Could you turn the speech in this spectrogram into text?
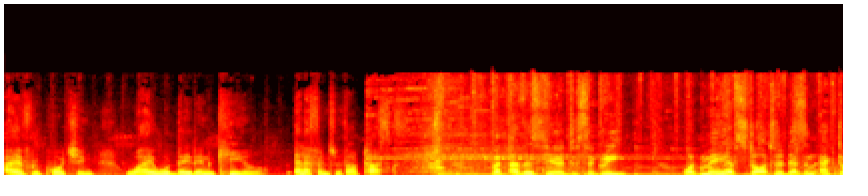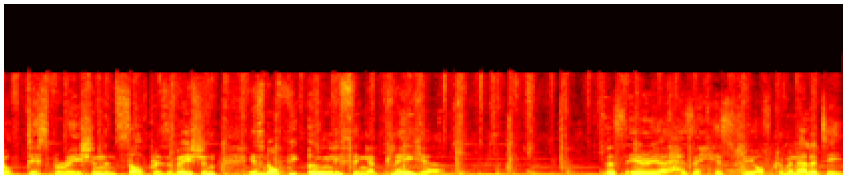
ivory poaching, why would they then kill elephants without tusks? But others here disagree. What may have started as an act of desperation and self preservation is not the only thing at play here. This area has a history of criminality.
